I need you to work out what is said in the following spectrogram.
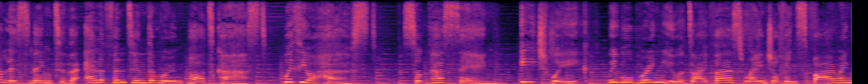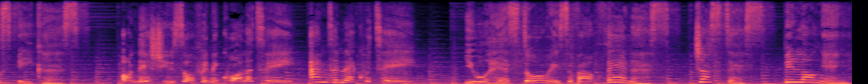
are listening to the Elephant in the Room podcast with your host, Sudha Singh. Each week, we will bring you a diverse range of inspiring speakers on issues of inequality and inequity. You will hear stories about fairness, justice, belonging,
